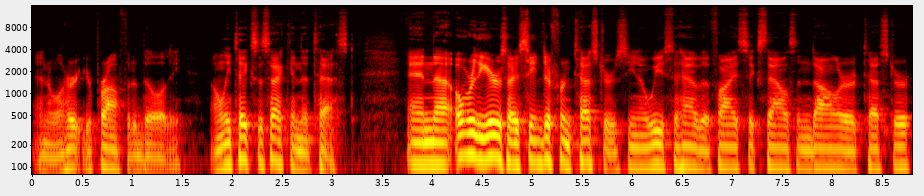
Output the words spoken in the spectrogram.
and it will hurt your profitability. It only takes a second to test. And uh, over the years, I've seen different testers. You know, we used to have a five, six thousand dollar tester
